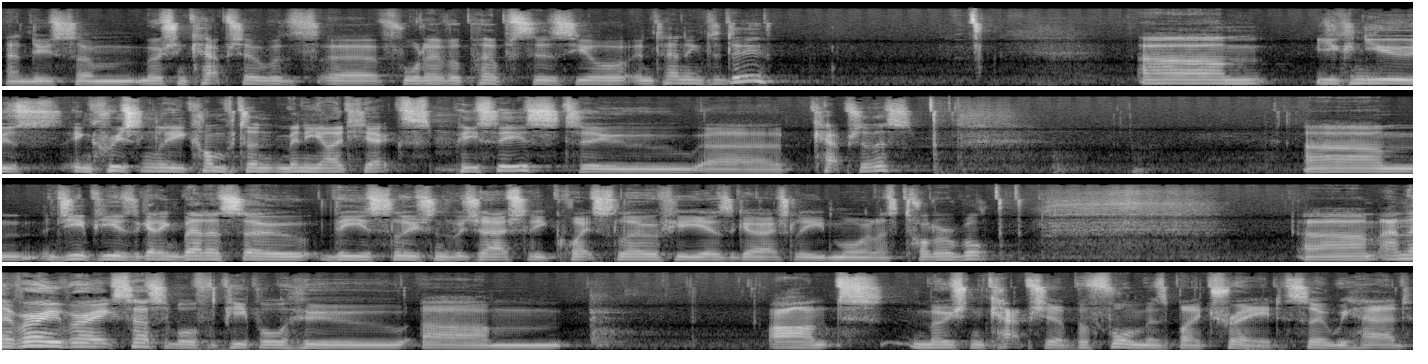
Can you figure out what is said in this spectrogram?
and do some motion capture with uh, for whatever purposes you're intending to do. Um, you can use increasingly competent mini ITX PCs to uh, capture this. Um, GPUs are getting better, so these solutions, which are actually quite slow a few years ago, actually more or less tolerable. Um, and they're very, very accessible for people who um, aren't motion capture performers by trade. So we had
